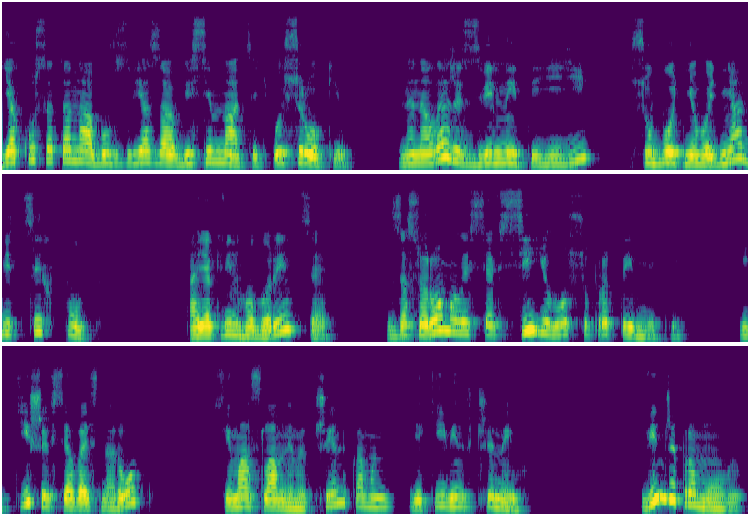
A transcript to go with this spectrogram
яку сатана був зв'язав 18 ось років, не належить звільнити її суботнього дня від цих пут. А як він говорив це, засоромилися всі його супротивники, і тішився весь народ всіма славними вчинками, які він вчинив. Він же промовив,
